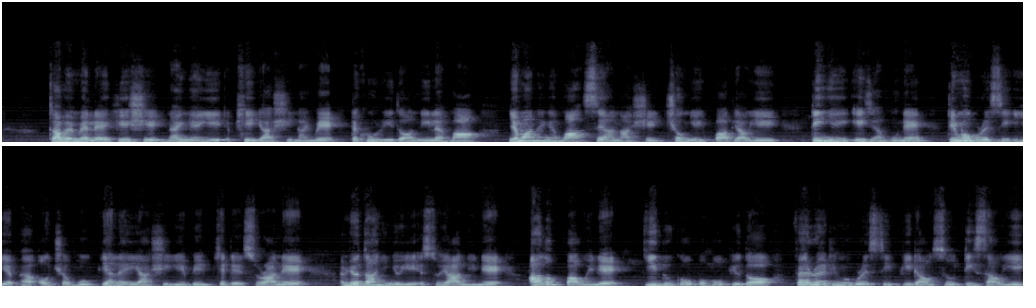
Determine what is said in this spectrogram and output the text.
။ဒါပေမဲ့လည်းရရှိနိုင်ငံရေးအဖြစ်ရရှိနိုင်မဲ့တခုရီသောနီလန်မှာမြန်မာနိုင်ငံမှာဆရာနာရှင်ချုပ်ငိမ့်ပပျောက်ရေး တည်ငြိမ်အေးချမ်းမှုနဲ့ဒီမိုကရေစီအရက်ဖက်အုပ်ချုပ်မှုပြန်လည်ရရှိရေးပင်ဖြစ်တဲ့ဆိုတာနဲ့အမျိုးသားညီညွတ်ရေးအစိုးရအနေနဲ့အားလုံးပါဝင်တဲ့ပြည်သူကိုဗဟုပြုသော Federal Democracy ပြည်ထောင်စုတည်ဆောက်ရေး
